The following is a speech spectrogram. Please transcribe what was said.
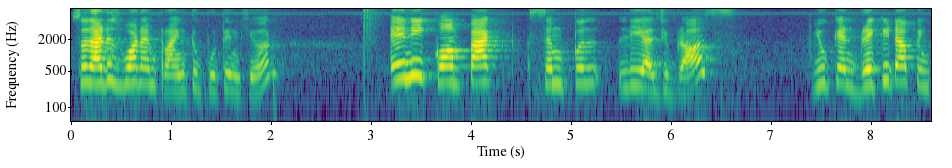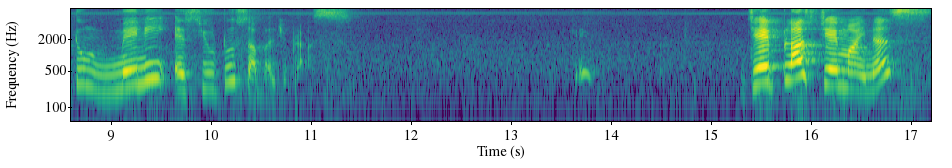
So, that is what I am trying to put in here any compact simple Lie algebras you can break it up into many SU2 subalgebras. J plus J minus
